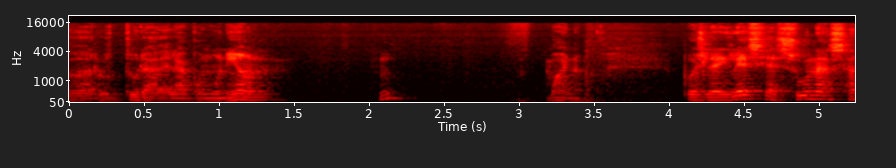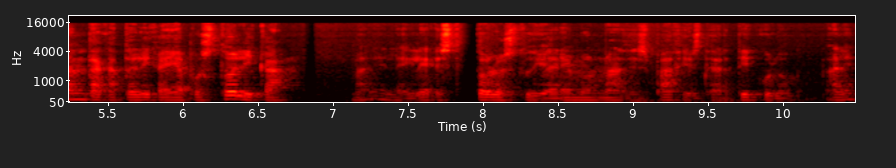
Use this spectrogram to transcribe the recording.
Toda ruptura de la comunión. Bueno, pues la iglesia es una santa católica y apostólica, ¿vale? esto lo estudiaremos más despacio, este artículo, ¿vale?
